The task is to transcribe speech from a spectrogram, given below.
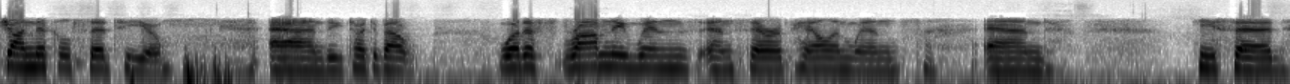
John Nichols said to you, and he talked about what if Romney wins and Sarah Palin wins, and he said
